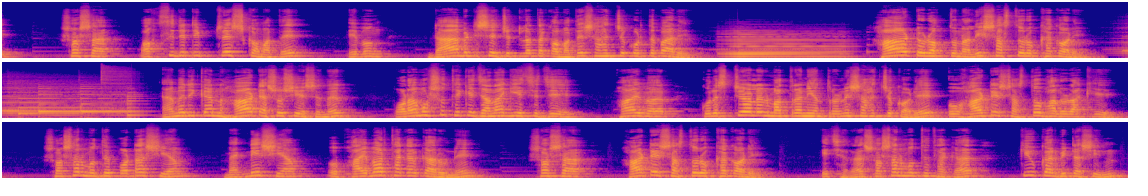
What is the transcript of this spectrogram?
শশা অক্সিডেটিভ ট্রেস কমাতে এবং ডায়াবেটিসের জটিলতা কমাতে সাহায্য করতে পারে। হার্ট ও রক্তনালীর স্বাস্থ্য রক্ষা করে। আমেরিকান হার্ট অ্যাসোসিয়েশনের পরামর্শ থেকে জানা গিয়েছে যে, ফাইবার কোলেস্টেরলের মাত্রা নিয়ন্ত্রণে সাহায্য করে ও হার্টের স্বাস্থ্য ভালো রাখে। শশার মধ্যে পটাশিয়াম, ম্যাগনেশিয়াম ও ফাইবার থাকার কারণে শশা হার্টের স্বাস্থ্য রক্ষা করে। এছাড়া শশার মধ্যে থাকা কিউকারবিটাসিন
